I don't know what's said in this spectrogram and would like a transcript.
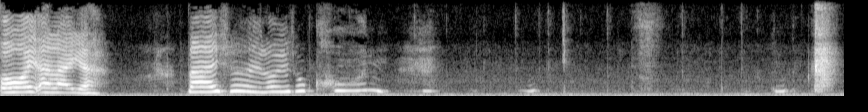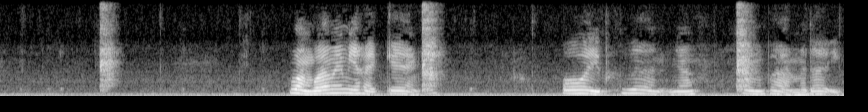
โอ้ยอะไรอะ ตายเฉยเลยทุกคน หวังว่าไม่มีใครแกล้ง โอ้ยเพื่อนยังยังผ่านมาได้อีก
